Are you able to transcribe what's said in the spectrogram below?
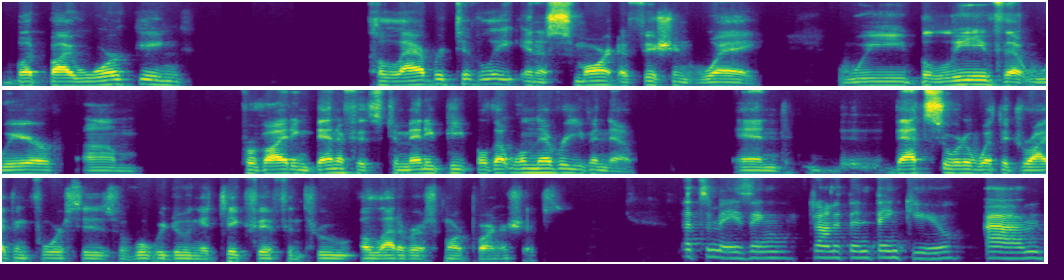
But by working collaboratively in a smart, efficient way, we believe that we're um, providing benefits to many people that we'll never even know. And that's sort of what the driving force is of what we're doing at TICFIF and through a lot of our smart partnerships. That's amazing, Jonathan. Thank you. Um,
